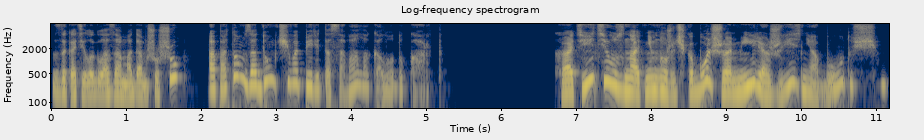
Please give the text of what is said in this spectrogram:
Закатила глаза мадам Шушу, а потом задумчиво перетасовала колоду карт. Хотите узнать немножечко больше о мире, о жизни, о будущем?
